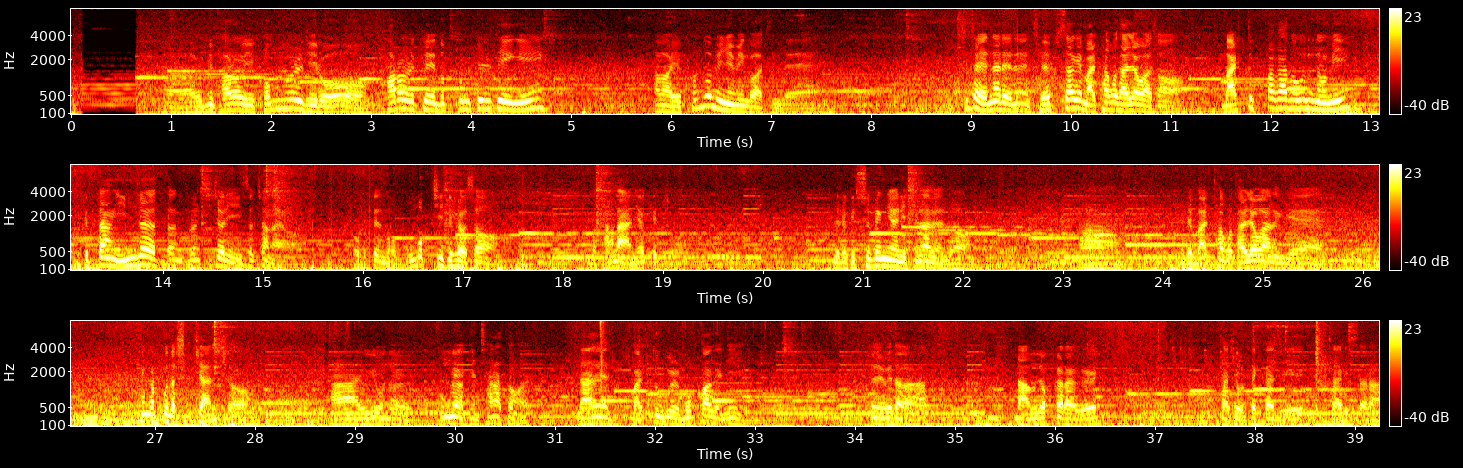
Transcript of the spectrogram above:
아, 여기 바로 이 건물 뒤로 바로 이렇게 높은 빌딩이 아마 이 콘도미니엄인 것 같은데. 진짜 옛날에는 잽싸게 말 타고 달려가서 말뚝 박아 놓은 놈이 그 땅 임자였던 그런 시절이 있었잖아요. 뭐 그때는 뭐 무법지대여서 뭐 장난 아니었겠죠. 근데 이렇게 수백 년이 지나면서 아 근데 말 타고 달려가는 게 생각보다 쉽지 않죠. 아 여기 오늘 동네가 괜찮았던 것 같아요. 나는 말뚝을 못 박으니 저는 여기다가 나무 젓가락을 다시 올 때까지 잘 있어라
